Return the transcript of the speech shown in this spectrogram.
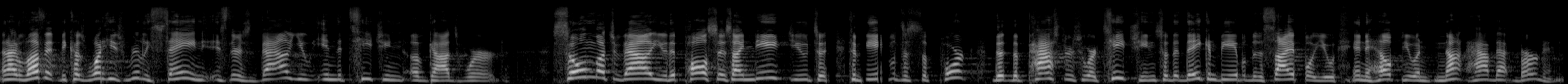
And I love it because what he's really saying is there's value in the teaching of God's word. So much value that Paul says, I need you to, to be able to support the, the pastors who are teaching so that they can be able to disciple you and help you and not have that burden.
